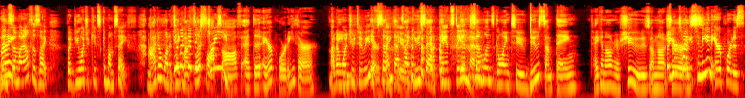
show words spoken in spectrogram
My- then someone else is like, "But do you want your kids to come home safe?" I don't want to take like my flip flops off at the airport either. I don't want you to either. If some, Thank that's you. like you said. I can't stand if that. Someone's going to do something, taking off your shoes. I'm not sure. But sure. you're talking to me, an airport is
